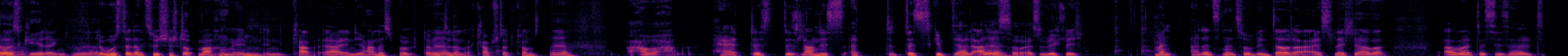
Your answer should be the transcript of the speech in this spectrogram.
ja es geht eigentlich nur. Ja. Du musst ja dann Zwischenstopp machen in, in, Kap, äh, in Johannesburg, damit Ja. du dann nach Kapstadt kommst. Ja. Aber das, das Land ist, äh, das gibt dir halt alles Ja. so. Also wirklich, man hat jetzt nicht so Winter- oder Eisfläche, aber, aber das ist halt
